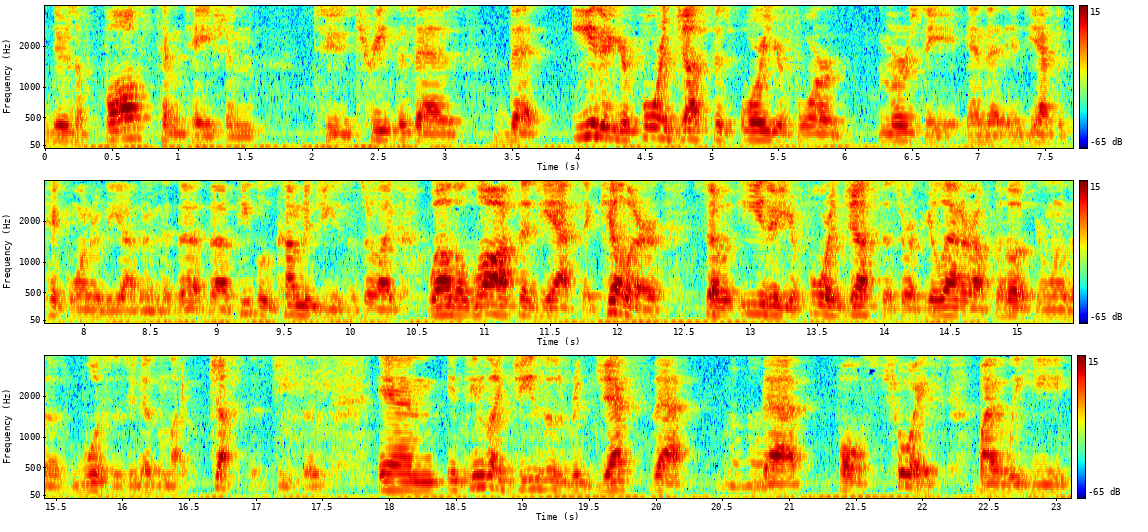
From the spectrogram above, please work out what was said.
there's a false temptation to treat this as that either you're for justice or you're for mercy and that it, you have to pick one or the other. And the, the, the people who come to Jesus are like, well, the law says you have to kill her, so either you're for justice or if you let her off the hook, you're one of those wusses who doesn't like justice, Jesus. And it seems like Jesus rejects that mm-hmm. that false choice by the way he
